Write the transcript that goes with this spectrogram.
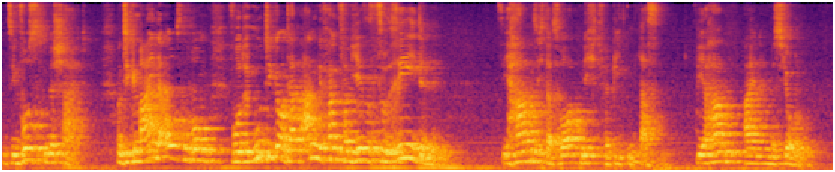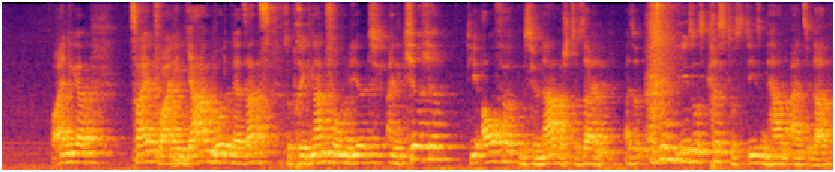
Und sie wussten Bescheid. Und die Gemeinde außenrum wurde mutiger und hat angefangen von Jesus zu reden. Sie haben sich das Wort nicht verbieten lassen. Wir haben eine Mission. Vor einiger Zeit, vor einigen Jahren wurde der Satz so prägnant formuliert, eine Kirche, die aufhört, missionarisch zu sein, also zu Jesus Christus, diesen Herrn einzuladen,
